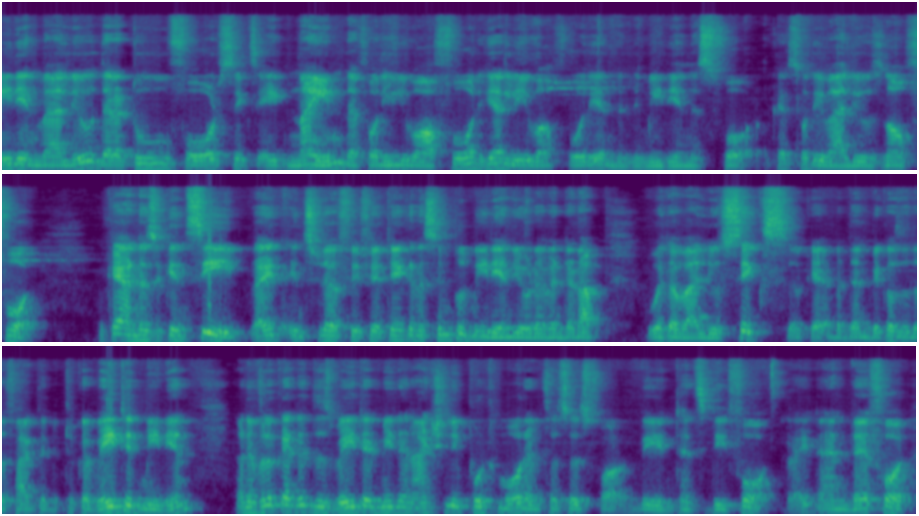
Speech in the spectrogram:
median value, there are 2, 4, 6, 8, 9. Therefore, leave off 4 here, leave off 4 here, and then the median is 4. Okay, so the value is now 4. Okay, and as you can see, right, instead of if you had taken a simple median, you would have ended up with a value 6. Okay, but then because of the fact that you took a weighted median, and if you look at it, this weighted median actually put more emphasis for the intensity 4, right? And therefore,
